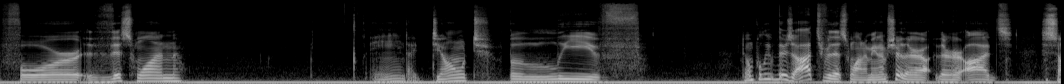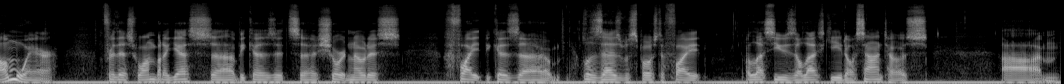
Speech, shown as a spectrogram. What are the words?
for this one. And I don't believe don't believe there's odds for this one. I mean, I'm sure there are, there are odds somewhere for this one, but I guess uh, because it's a short notice fight because uh, Lazzez was supposed to fight Alessio Zaleski dos Santos. Um,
